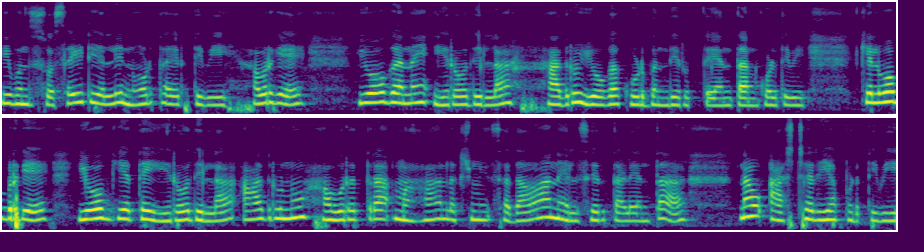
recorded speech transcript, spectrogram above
ಈ ಒಂದು ಸೊಸೈಟಿಯಲ್ಲಿ ನೋಡ್ತಾ ಇರ್ತೀವಿ. ಅವ್ರಿಗೆ ಯೋಗನೇ ಇರೋದಿಲ್ಲ, ಆದರೂ ಯೋಗ ಕೂಡ ಬಂದಿರುತ್ತೆ ಅಂತ ಅಂದ್ಕೊಳ್ತೀವಿ ಕೆಲವೊಬ್ಬರಿಗೆ ಯೋಗ್ಯತೆ ಇರೋದಿಲ್ಲ ಆದ್ರೂ ಅವ್ರ ಹತ್ರ ಮಹಾಲಕ್ಷ್ಮಿ ಸದಾ ನೆಲೆಸಿರ್ತಾಳೆ ಅಂತ ನಾವು ಆಶ್ಚರ್ಯ ಪಡ್ತೀವಿ.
